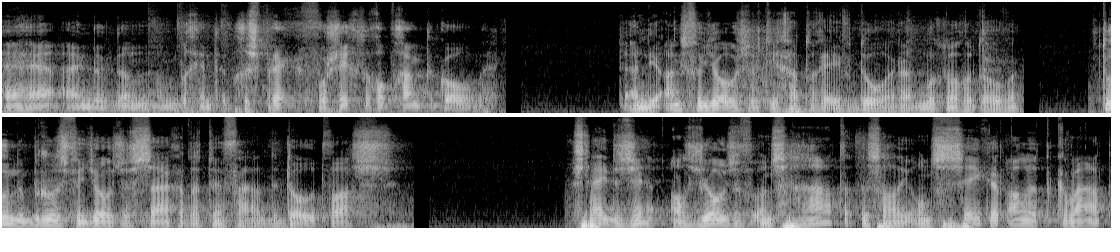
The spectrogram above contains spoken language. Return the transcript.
Eindelijk dan, begint het gesprek voorzichtig op gang te komen. En die angst voor Jozef, die gaat nog even door, daar moet ik nog wat over. Toen de broers van Jozef zagen dat hun vader dood was, zeiden ze, als Jozef ons haat, zal hij ons zeker al het kwaad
